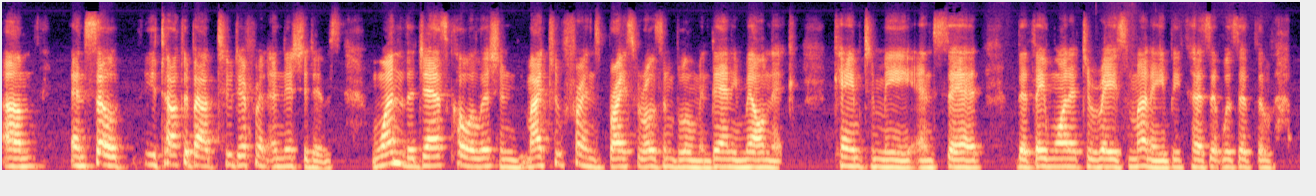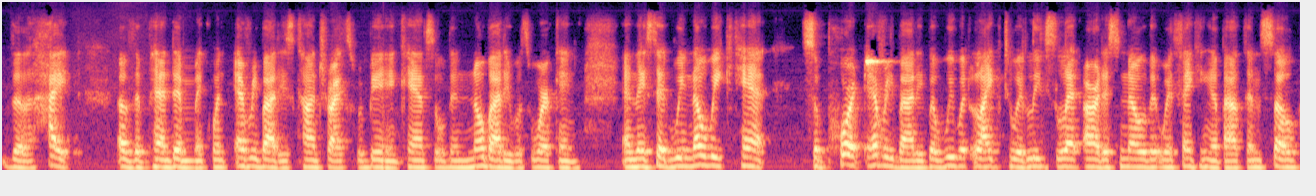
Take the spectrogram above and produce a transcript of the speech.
Um, and so you talked about two different initiatives. One, the Jazz Coalition, my two friends, Bryce Rosenblum and Danny Melnick, came to me and said that they wanted to raise money because it was at the, the height of the pandemic when everybody's contracts were being canceled and nobody was working. And they said, We know we can't support everybody, but we would like to at least let artists know that we're thinking about them. So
